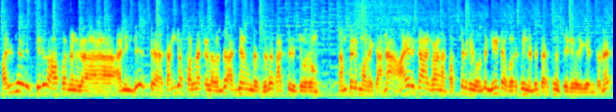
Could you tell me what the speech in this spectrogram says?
பல்வேறு திரு ஆபரணங்களை அணிந்து தங்க பல்லக்களை வந்து அர்ஜனத்தில் காட்சியளித்து வரும். நம்பெருமாளைக்கான ஆயிரக்கணக்கான பக்தர்கள் வந்து நீண்ட வரிசை நின்று தரிசனம் செய்து வருகின்றனர்.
